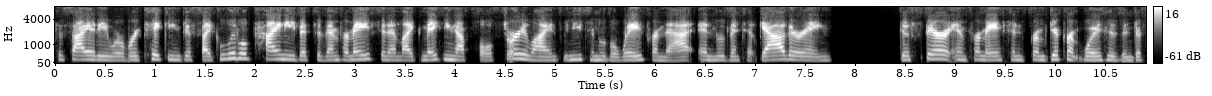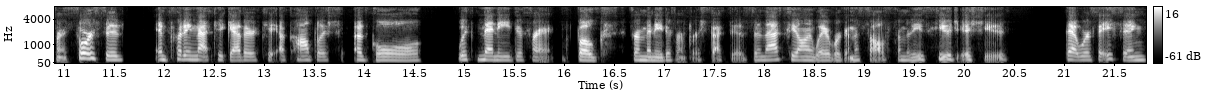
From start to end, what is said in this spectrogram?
society where we're taking just like little tiny bits of information and like making up whole storylines. We need to move away from that and move into gathering disparate information from different voices and different sources and putting that together to accomplish a goal with many different folks from many different perspectives. And that's the only way we're going to solve some of these huge issues that we're facing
